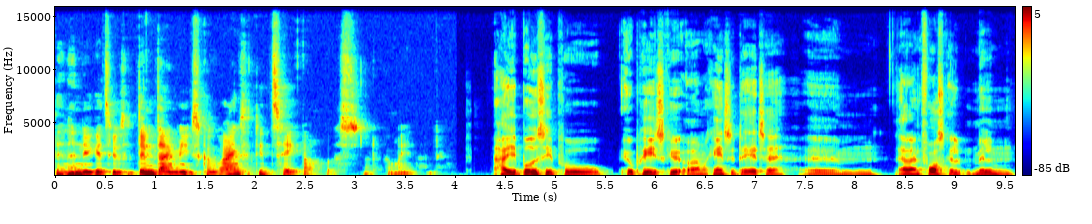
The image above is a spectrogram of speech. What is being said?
den er negativ. Så dem, der er mest konkurrence, de taber også, når der kommer ind. Har I både set på europæiske og amerikanske data? Øh, er der en forskel mellem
